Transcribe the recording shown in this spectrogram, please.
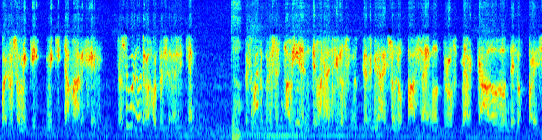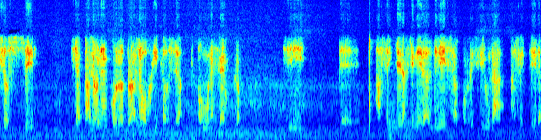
bueno, eso me, me quita margen. Entonces, bueno, le bajo el precio de la leche. Pero bueno, pero eso está bien, te van a decir los industriales. Mira, eso no pasa en otros mercados donde los precios atalonan con otra lógica. O sea, pongo un ejemplo. Si eh, aceitera general de esa, por decir una aceitera,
